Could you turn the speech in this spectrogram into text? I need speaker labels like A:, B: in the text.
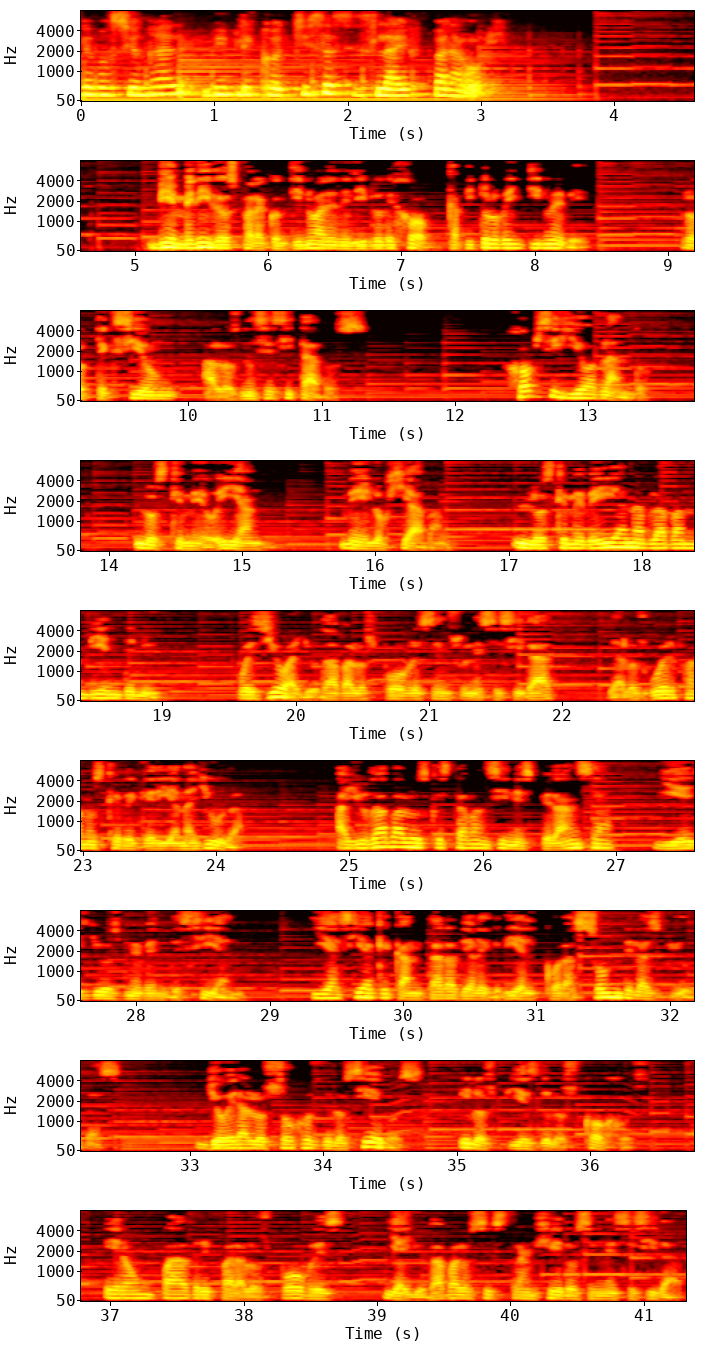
A: Devocional Bíblico Jesus is Life para hoy.
B: Bienvenidos para continuar en el libro de Job, capítulo 29. Protección a los necesitados. Job siguió hablando. Los que me oían me elogiaban. Los que me veían hablaban bien de mí, pues yo ayudaba a los pobres en su necesidad y a los huérfanos que requerían ayuda. Ayudaba a los que estaban sin esperanza y ellos me bendecían y hacía que cantara de alegría el corazón de las viudas. Yo era los ojos de los ciegos y los pies de los cojos. Era un padre para los pobres y ayudaba a los extranjeros en necesidad.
